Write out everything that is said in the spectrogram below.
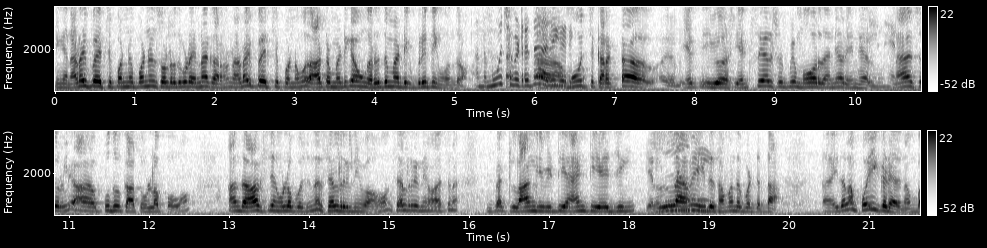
நீங்கள் நடைப்பயிற்சி பண்ணு பண்ணுன்னு சொல்கிறது கூட என்ன காரணம் நடைப்பயிற்சி பண்ணும்போது ஆட்டோமேட்டிக்காக உங்கள் ரித்தமேட்டிக் ப்ரீத்திங் வந்துடும் அந்த மூச்சு விடுறது மூச்சு கரெக்டாக your exhale should be more than your inhale naturally புது காற்று உள்ளே போகும். அந்த ஆக்சிஜன் உள்ளே போச்சுன்னா செல் ரினியூ ஆகும். செல் ரினியூ ஆச்சுன்னா in fact longevity anti ageing எல்லாமே இது சம்மந்தப்பட்டது தான் இதெல்லாம் பொய் கிடையாது. நம்ம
